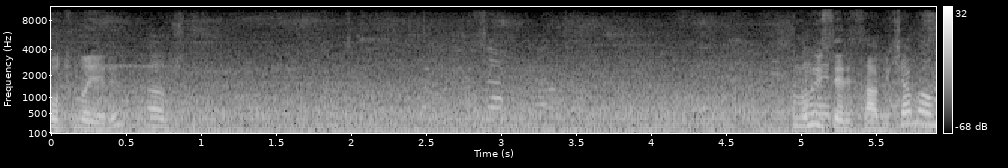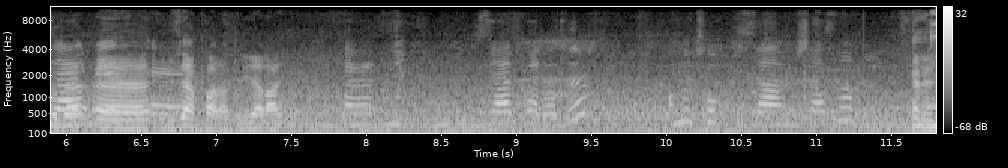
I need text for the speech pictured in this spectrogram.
Oturma yeri. Tamam işte. Güzel. Bunu Evet. isteriz tabii ki ama bu Güzel da bir, e, e, güzel paradır. Yalan. Evet. güzel paradır. Ama çok güzelmiş aslında. Evet.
